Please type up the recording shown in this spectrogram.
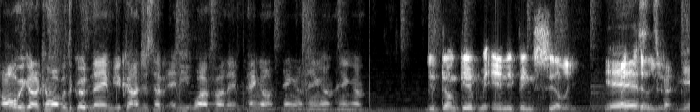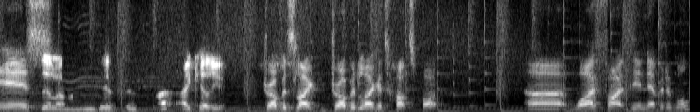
Oh, we gotta come up with a good name. You can't just have any Wi-Fi name. Hang on, hang on, hang on, hang on. You don't give me anything silly. Yes, kill it's you. yes. Still on distance, but I kill you. Drop it like drop it like it's hotspot. Uh, Wi-Fi the inevitable.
